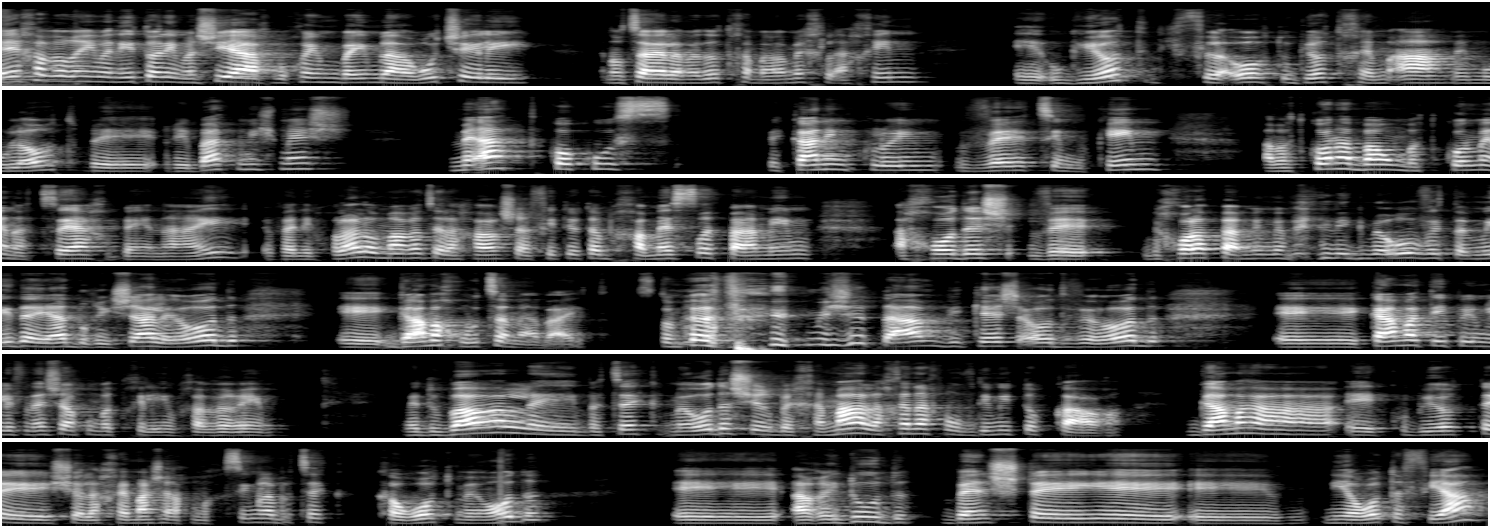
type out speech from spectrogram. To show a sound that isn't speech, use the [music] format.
היי חברים, אני טוני משיח, ברוכים הבאים לערוץ שלי. אני רוצה ללמד אתכם היום איך להכין אה, עוגיות נפלאות, עוגיות חמאה ממולאות בריבת משמש, מעט קוקוס, פקנים כלואים וצימוקים. המתכון הבא הוא מתכון מנצח בעיניי, ואני יכולה לומר את זה לאחר שאפיתי אותם 15 פעמים החודש, ובכל הפעמים הם [laughs] נגמרו ותמיד היה דרישה לעוד, אה, גם החוצה מהבית. זאת אומרת, [laughs] מי שטעם ביקש עוד ועוד. אה, כמה טיפים לפני שאנחנו מתחילים, חברים. מדובר על אה, בצק מאוד עשיר בחמאה, לכן אנחנו עובדים איתו קר. גם הקוביות אה, של החמאה שאנחנו מכניסים לבצק קרות מאוד, הרידוד בין שתי ניירות אפייה,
